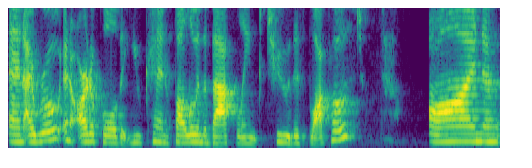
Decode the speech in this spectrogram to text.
And I wrote an article that you can follow in the back link to this blog post on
